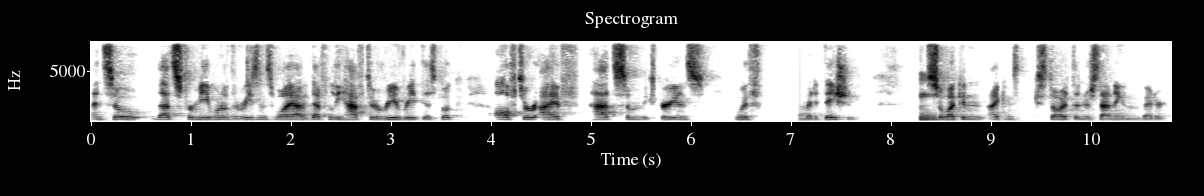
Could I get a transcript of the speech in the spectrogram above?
And so that's for me one of the reasons why I definitely have to reread this book after I've had some experience with meditation. Mm. So I can I can start understanding them better.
